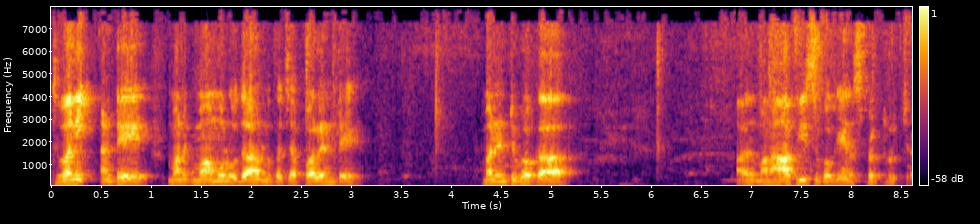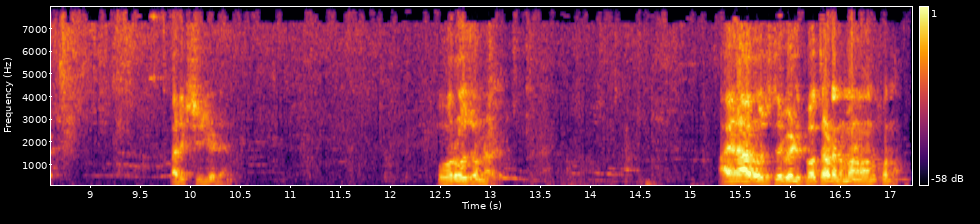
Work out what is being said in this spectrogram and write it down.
ధ్వని అంటే మనకు మామూలు ఉదాహరణతో చెప్పాలంటే మన ఇంటికి ఒక అది మన ఆఫీసుకు ఒక ఇన్స్పెక్టర్ వచ్చాడు. పరీక్ష చేయడానికి. ఓ రోజు ఉన్నాడు. ఆయన ఆ రోజుతో వెళ్ళిపోతాడని మనం అనుకున్నాం.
